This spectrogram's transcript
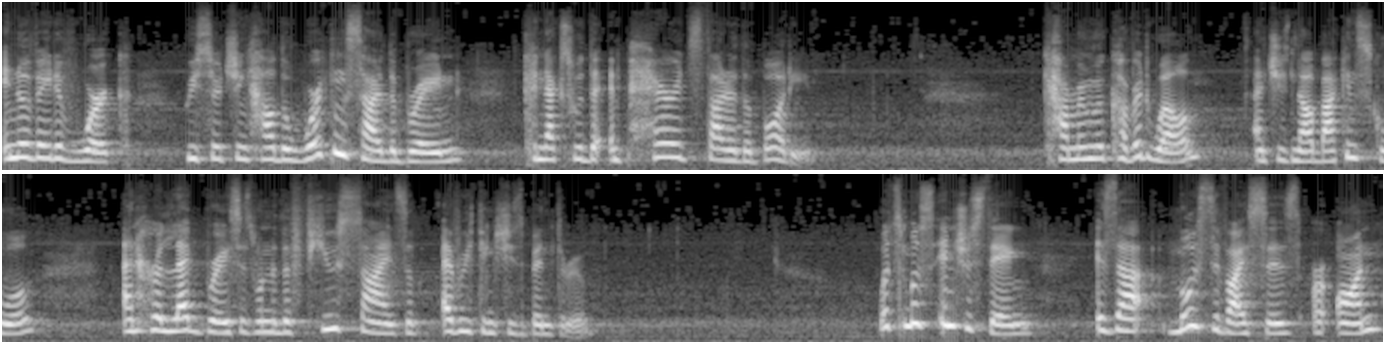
innovative work researching how the working side of the brain connects with the impaired side of the body. Cameron recovered well, and she's now back in school, and her leg brace is one of the few signs of everything she's been through. What's most interesting is that most devices are on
